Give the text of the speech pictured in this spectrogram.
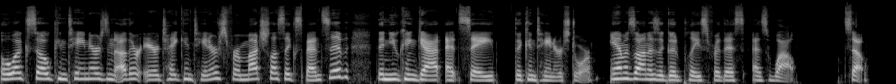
OXO containers and other airtight containers for much less expensive than you can get at, say, the container store. Amazon is a good place for this as well. So,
